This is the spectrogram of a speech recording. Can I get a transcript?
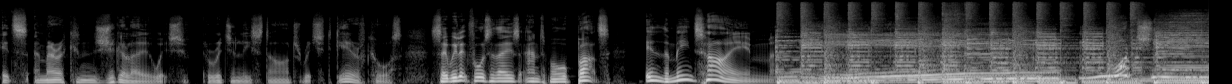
it's American Gigolo, which originally starred Richard Gere, of course. So we look forward to those and more. But in the meantime, watching.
